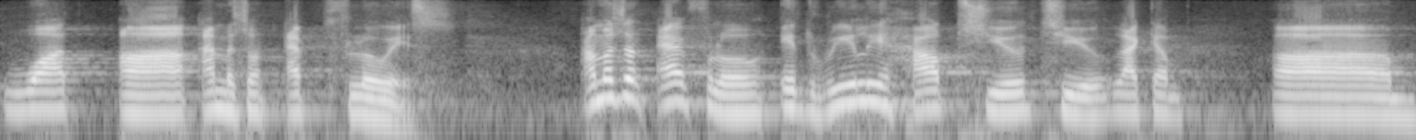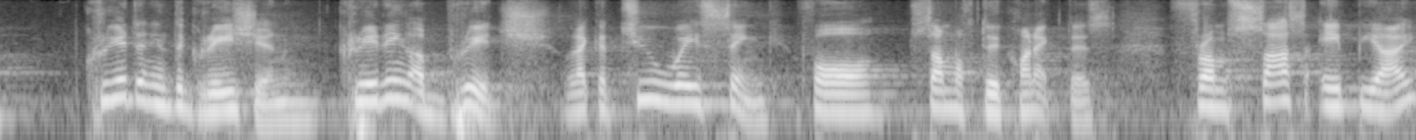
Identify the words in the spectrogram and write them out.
what uh, Amazon AppFlow is. Amazon AppFlow, it really helps you to like a, uh, create an integration, creating a bridge, like a two-way sync for some of the connectors from SaaS API,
